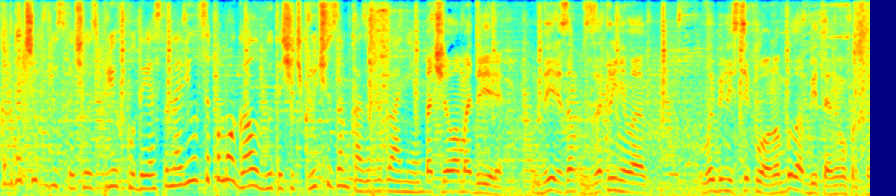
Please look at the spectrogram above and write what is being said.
Когда джип выскочил из перехода и остановился, помогал вытащить ключ из замка зажигания. Начали ломать двери. Дверь зам- заклинила, выбили стекло. Оно было оббитое, но его просто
